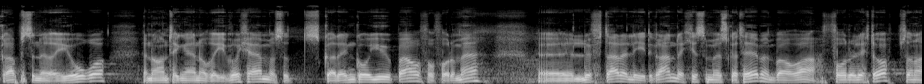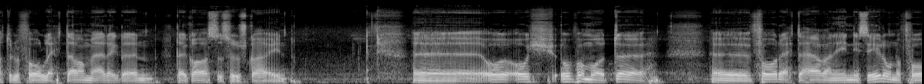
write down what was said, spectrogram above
grapset ned i jorda. En annen ting er når riva kommer, så skal den gå dypere for å få det med. Eh, lufte det lite grann, det er ikke så mye skal til, men bare få det litt opp, sånn at du får lettere med deg den, det gresset som du skal ha inn. Uh, og, og, og, på en måte uh, få dette her inn i siloen og få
